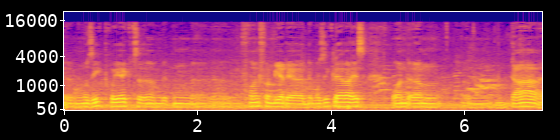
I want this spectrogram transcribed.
ein Musikprojekt äh, mit einem äh, Freund von mir, der, der Musiklehrer ist. Und ähm, da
